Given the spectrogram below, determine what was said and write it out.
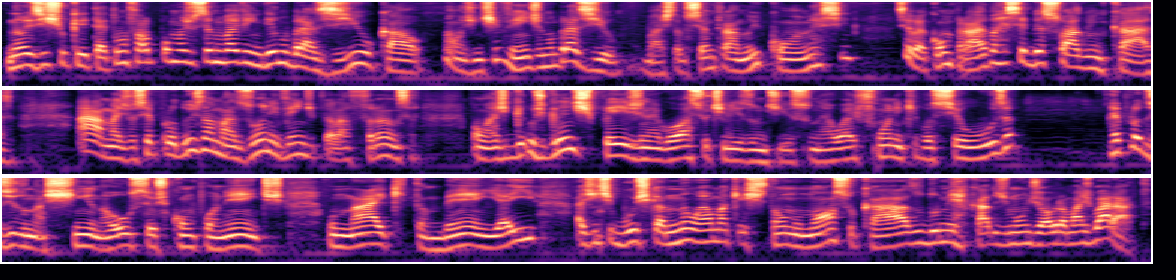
Não existe o critério. Todo mundo fala, pô, mas você não vai vender no Brasil, Cal? Não, a gente vende no Brasil. Basta você entrar no e-commerce, você vai comprar e vai receber sua água em casa. Ah, mas você produz na Amazônia e vende pela França? Bom, as, os grandes players de negócio utilizam disso. Né? O iPhone que você usa é produzido na China ou seus componentes, o Nike também. E aí a gente busca, não é uma questão, no nosso caso, do mercado de mão de obra mais barata.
